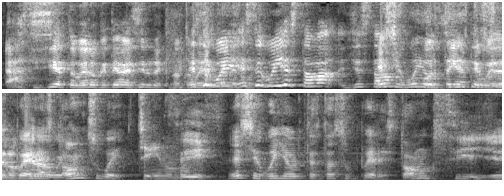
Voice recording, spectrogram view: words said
Ah, sí, cierto, güey, lo que te iba a decir, güey. No te ese vayas güey, lejos. güey ya estaba, ya estaba Ese güey ahorita está güey, de lo que era, stonks, güey. Sí, no Sí. Ese güey ahorita está super stonks. Sí, yo,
